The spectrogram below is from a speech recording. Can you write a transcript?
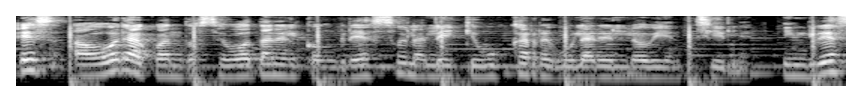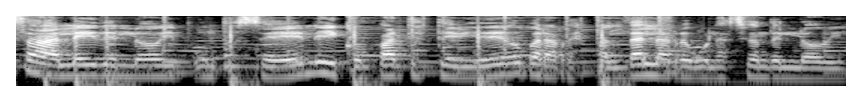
Es ahora cuando se vota en el Congreso la ley que busca regular el lobby en Chile. Ingresa a leydelobby.cl y comparte este video para respaldar la regulación del lobby.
